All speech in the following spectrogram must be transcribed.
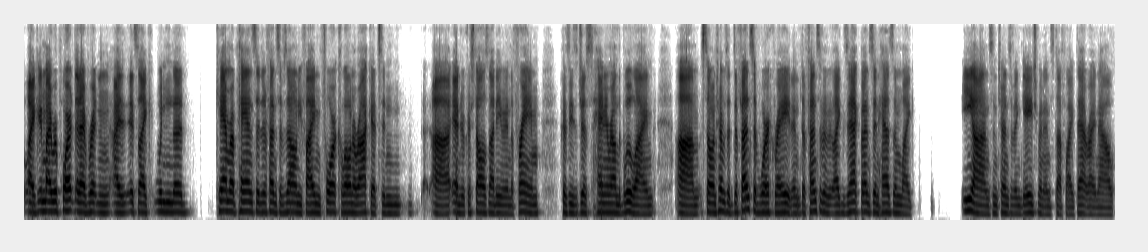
like in my report that I've written, I it's like when the camera pans the defensive zone, you find four Kelowna Rockets and uh, Andrew Cristall's not even in the frame because he's just hanging around the blue line. Um, so in terms of defensive work rate and defensive, like Zach Benson has them like eons in terms of engagement and stuff like that right now.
